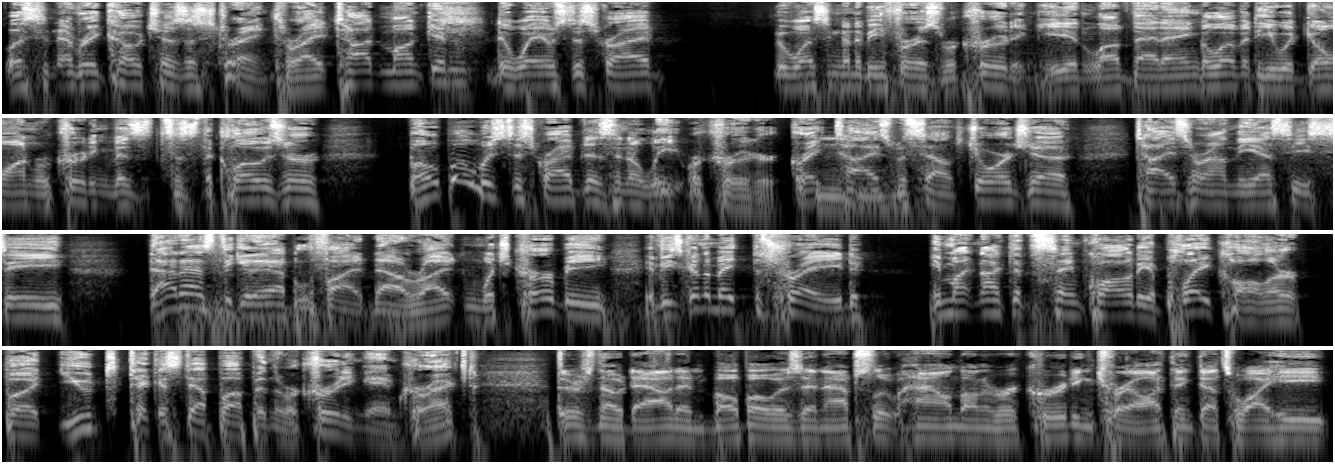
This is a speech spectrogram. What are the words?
listen, every coach has a strength, right? Todd Monken, the way it was described, it wasn't going to be for his recruiting. He didn't love that angle of it. He would go on recruiting visits as the closer. Bobo was described as an elite recruiter. Great mm-hmm. ties with South Georgia, ties around the SEC. That has to get amplified now, right? In which Kirby, if he's going to make the trade, he might not get the same quality of play caller, but you take a step up in the recruiting game, correct? There's no doubt, and Bobo is an absolute hound on the recruiting trail. I think that's why he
